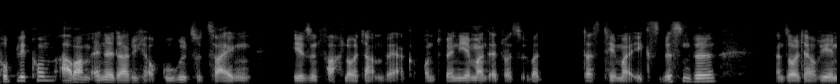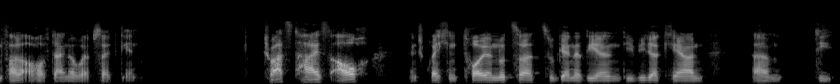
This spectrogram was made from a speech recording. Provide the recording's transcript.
Publikum, aber am Ende dadurch auch Google zu zeigen, hier sind Fachleute am Werk. Und wenn jemand etwas über das Thema X wissen will, dann sollte er auf jeden Fall auch auf deine Website gehen. Trust heißt auch, entsprechend treue Nutzer zu generieren, die wiederkehren, ähm, die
